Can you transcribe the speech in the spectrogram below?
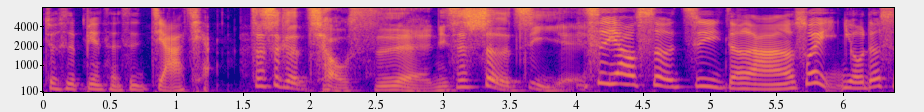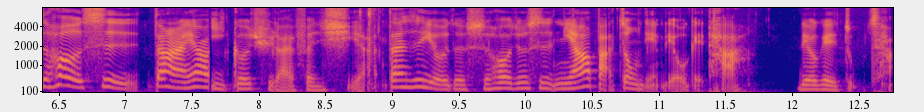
就是变成是加强，这是个巧思哎，你是设计耶。是要设计的啊。所以有的时候是当然要以歌曲来分析啊，但是有的时候就是你要把重点留给他，留给主唱。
